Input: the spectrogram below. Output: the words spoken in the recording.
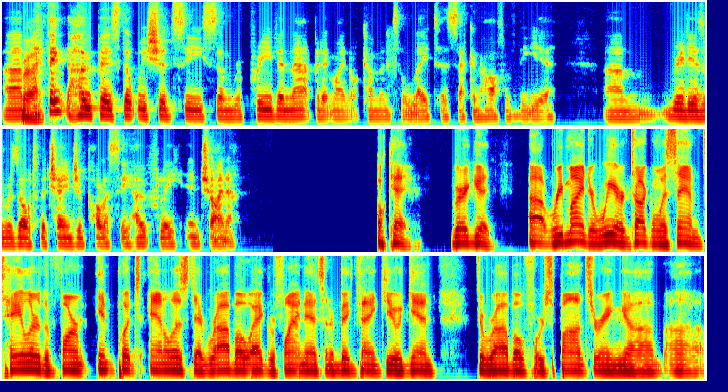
Um, right. I think the hope is that we should see some reprieve in that, but it might not come until later, second half of the year, um, really as a result of a change of policy, hopefully in China. Okay, very good. Uh, reminder: We are talking with Sam Taylor, the farm inputs analyst at Rabo AgriFinance, and a big thank you again to Rabo for sponsoring uh, uh,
